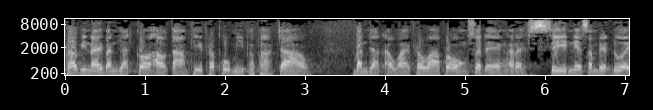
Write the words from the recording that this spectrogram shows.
พระวินัยบัญญัติก็เอาตามที่พระผู้มีพระภาคเจ้า บัญญัติเอาไว้ เพราะว่าพระองค์แสดงอะไรศีลเนี่ยสำเร็จด้วย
